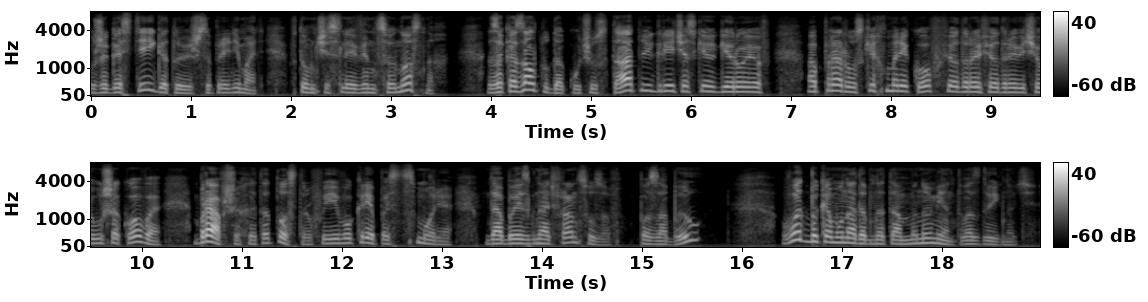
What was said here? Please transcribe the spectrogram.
уже гостей готовишься принимать, в том числе венценосных заказал туда кучу статуй греческих героев, а про русских моряков Федора Федоровича Ушакова, бравших этот остров и его крепость с моря, дабы изгнать французов, позабыл? Вот бы кому надобно там монумент воздвигнуть.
